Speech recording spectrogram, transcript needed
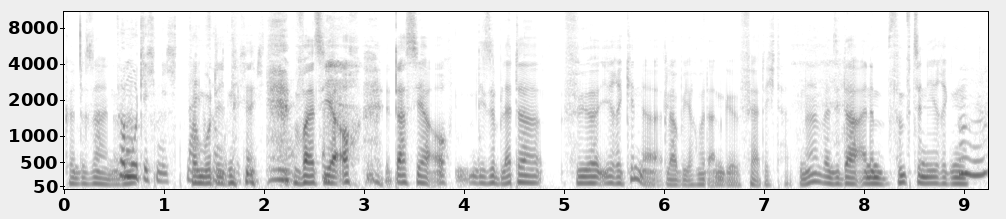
Könnte sein. Oder? Vermutlich nicht. Nein, vermutlich, nicht. Nein. Weil sie ja auch, das ja auch diese Blätter für ihre Kinder, glaube ich, auch mit angefertigt hat. Ne? Wenn sie da einem 15-jährigen Mhm.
